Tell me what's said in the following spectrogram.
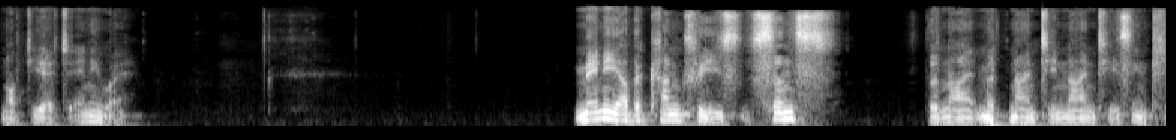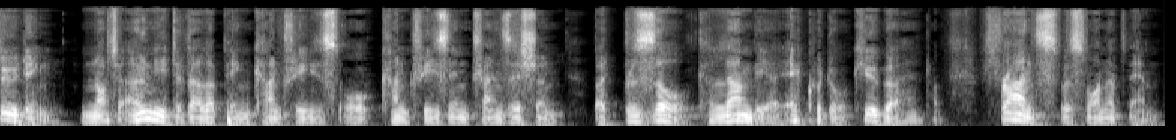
Not yet, anyway. Many other countries since the mid-1990s, including not only developing countries or countries in transition, but Brazil, Colombia, Ecuador, Cuba, France was one of them.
